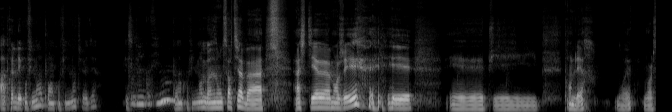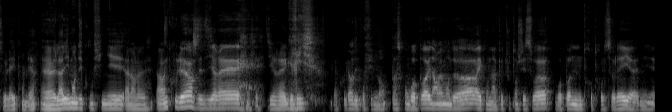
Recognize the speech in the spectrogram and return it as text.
Après le déconfinement, pour un confinement, tu veux dire? Pendant le confinement Pendant le confinement, raison de sortir, bah acheter à manger et, et puis prendre l'air. Ouais, voir le soleil, prendre l'air. Euh, L'aliment du confiné, alors, le, alors une couleur, je dirais, je dirais gris, la couleur du confinement, parce qu'on voit pas énormément dehors et qu'on est un peu tout le temps chez soi. On voit pas trop trop le soleil euh, ni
